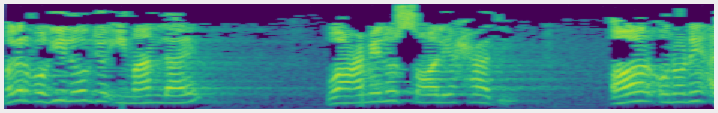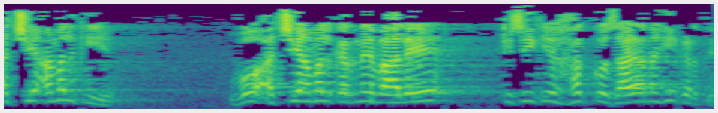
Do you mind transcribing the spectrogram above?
مگر وہی لوگ جو ایمان لائے وہ عامل الصالحاتی اور انہوں نے اچھے عمل کیے۔ وہ اچھے عمل کرنے والے کسی کے حق کو ضائع نہیں کرتے۔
